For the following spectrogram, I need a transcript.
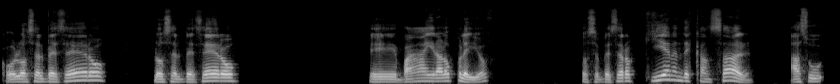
con los cerveceros. Los cerveceros eh, van a ir a los playoffs. Los cerveceros quieren descansar a sus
